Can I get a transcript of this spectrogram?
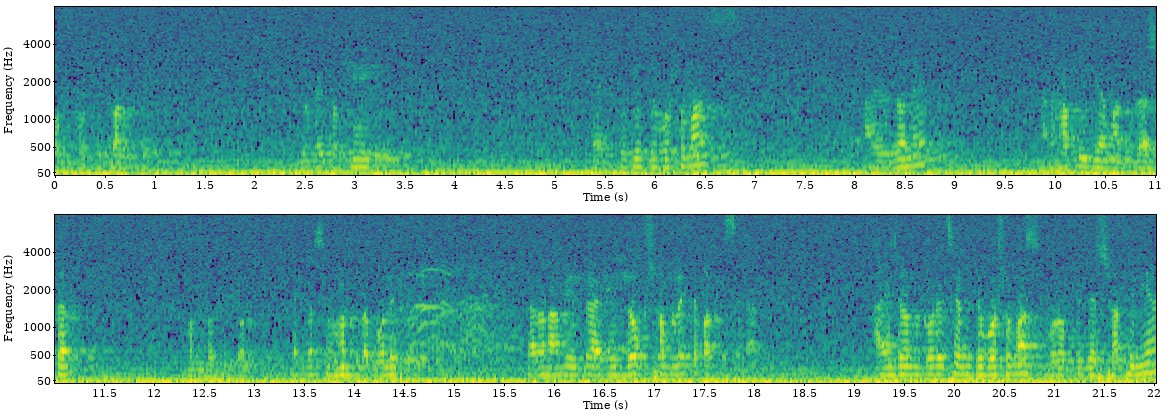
উন্নতি কল্পে জমে তো কি একদিকে যুব সমাজ আয়োজনে আর হাফিজিয়া মাদ্রাসার উন্নতি কল্পে একবার সুবহানাল্লাহ বলে ফেলি। কারণ আমি এটা এই লোক সামলাইতে পারতেছি না। আয়োজন করেছেন যুব সমাজ মুরব্বীদের সাথে নিয়ে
